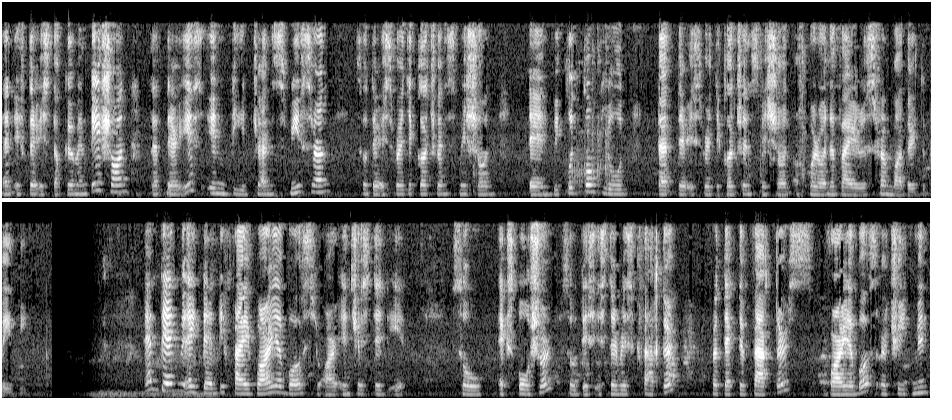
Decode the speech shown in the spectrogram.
And if there is documentation that there is indeed transmission, so there is vertical transmission, then we could conclude that there is vertical transmission of coronavirus from mother to baby. And then we identify variables you are interested in. So exposure, so this is the risk factor, protective factors, variables or treatment,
